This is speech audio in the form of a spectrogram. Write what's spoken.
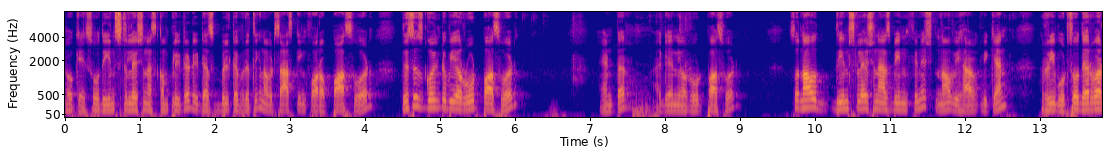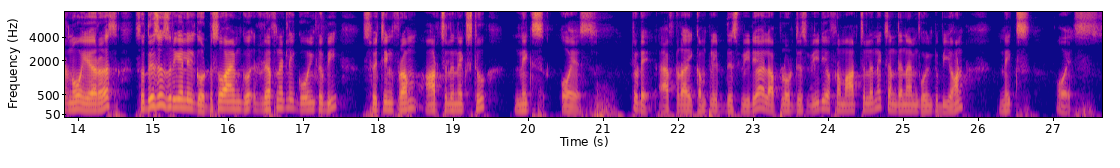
Okay so the installation has completed. It has built everything. Now it's asking for a password. This is going to be a root password. Enter. Again your root password so now the installation has been finished. Now we have we can reboot. So there were no errors. So this is really good. So i'm go definitely going to be switching from arch linux to nix os today after i complete this video i'll upload this video from arch linux and then i'm going to be on nix os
